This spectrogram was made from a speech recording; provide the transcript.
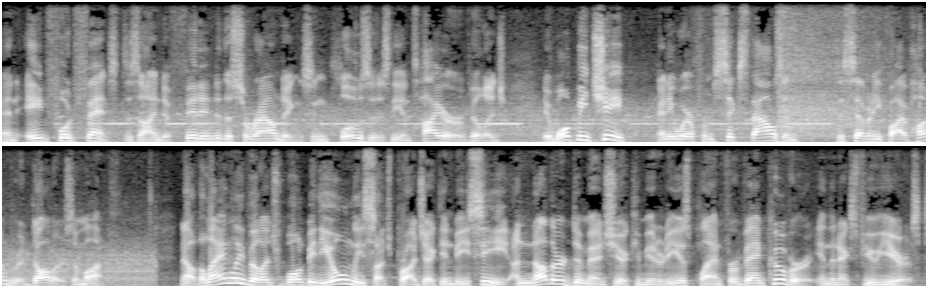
An eight foot fence designed to fit into the surroundings encloses the entire village. It won't be cheap, anywhere from 6,000 to $7,500 a month. Now, the Langley Village won't be the only such project in BC. Another dementia community is planned for Vancouver in the next few years.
